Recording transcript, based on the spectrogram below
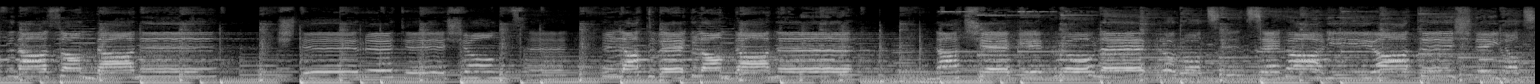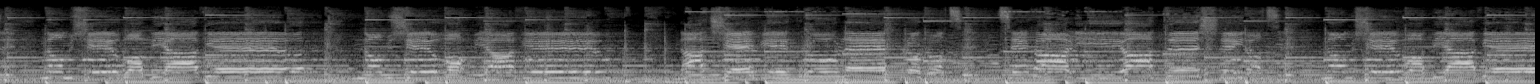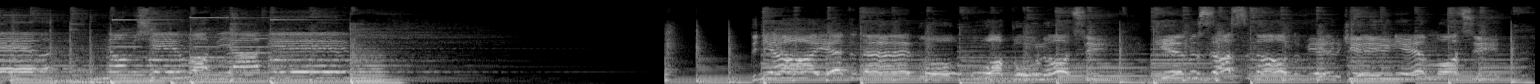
Sosnowna Sądany Cztery tysiące lat wyglądany. Na ciebie króle prorocy Cechali, a tyś tej nocy Nom się objawił objawił, nam się objawił. Dnia jednego o północy, kim zasnął wielkiej niemocy,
